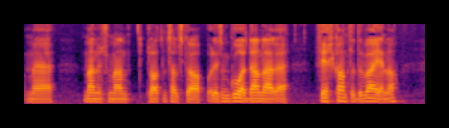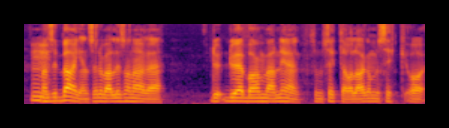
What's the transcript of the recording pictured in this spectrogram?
med management, plateselskap, og liksom gå den der eh, firkantete veien, da. Mm. Mens i Bergen så er det veldig sånn her eh, du, du er bare en vennegjeng som sitter og lager musikk, og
